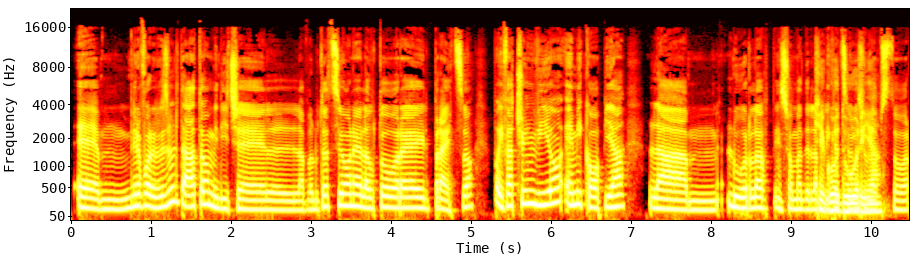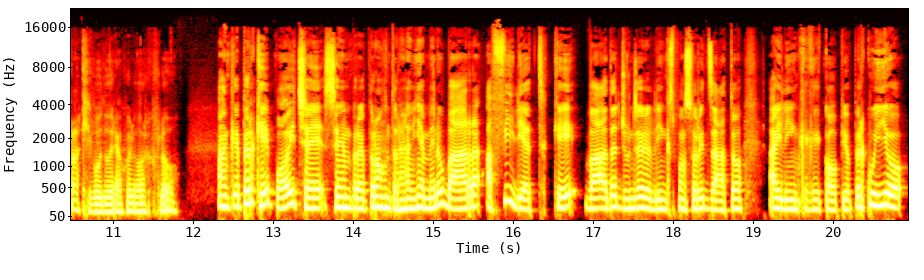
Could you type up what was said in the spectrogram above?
eh, mi viene fuori il risultato, mi dice la valutazione, l'autore, il prezzo, poi faccio invio e mi copia la, mm, l'URL insomma dell'applicazione App Store. Che goduria quel workflow anche perché poi c'è sempre pronto nella mia menu bar affiliate che va ad aggiungere il link sponsorizzato ai link che copio. Per cui io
